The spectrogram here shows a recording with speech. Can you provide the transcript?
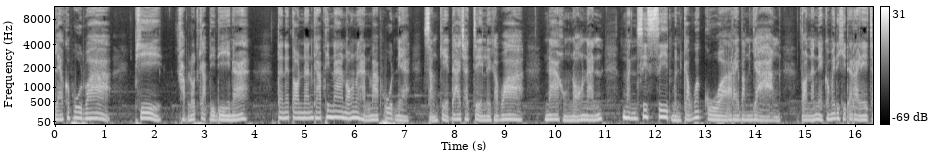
แล้วก็พูดว่า พี่ขับรถกลับดีๆ นะ แต่ในตอนนั้นครับที่หน้าน้องมันหันมาพูดเนี่ยสังเกตได้ชัดเจนเลยครับว่า หน้าของน้องนั้น มันซีดๆเหมือนกับว่ากลัวอะไรบางอย่าง ตอนนั้นเนี่ยก็ไม่ได้คิดอะไรในใจ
